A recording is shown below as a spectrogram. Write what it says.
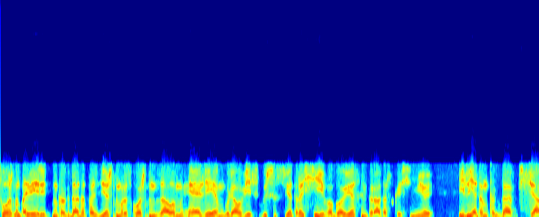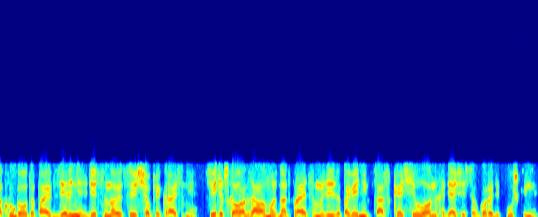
Сложно поверить, но когда-то по здешним роскошным залам и аллеям гулял весь высший свет России во главе с императорской семьей – и летом, когда вся округа утопает в зелени, здесь становится еще прекраснее. С Витебского вокзала можно отправиться в музей-заповедник «Царское село», находящееся в городе Пушкине.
